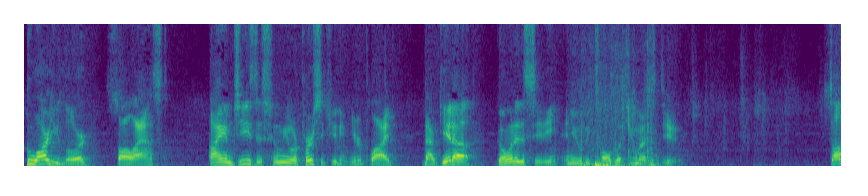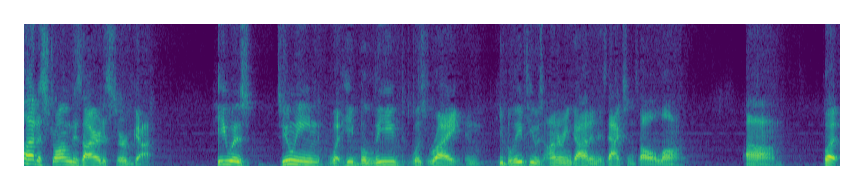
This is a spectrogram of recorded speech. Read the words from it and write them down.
Who are you, Lord? Saul asked. I am Jesus whom you are persecuting, he replied. Now get up, go into the city, and you will be told what you must do. Saul had a strong desire to serve God. He was doing what he believed was right, and he believed he was honoring God in his actions all along. Um, but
